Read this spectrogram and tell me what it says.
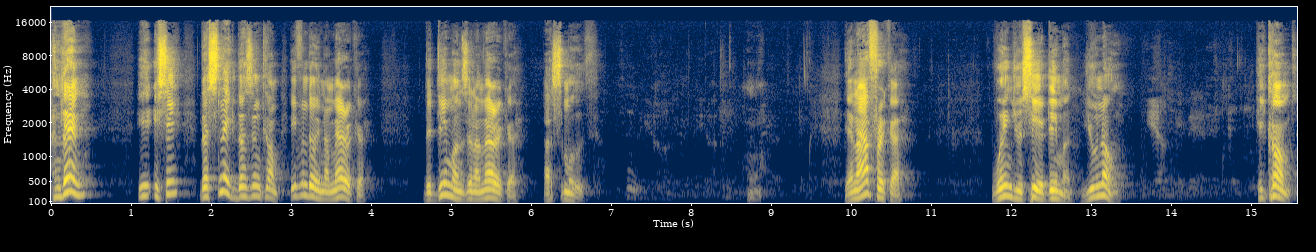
And then, you, you see, the snake doesn't come, even though in America, the demons in America are smooth. Hmm. In Africa, when you see a demon, you know. He comes.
